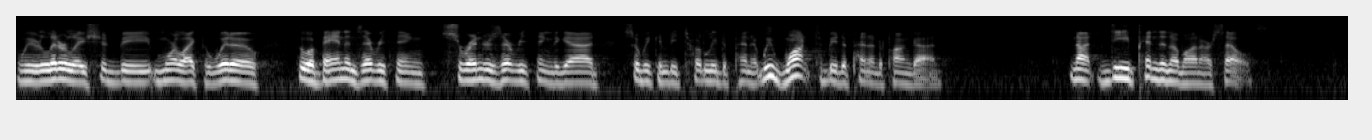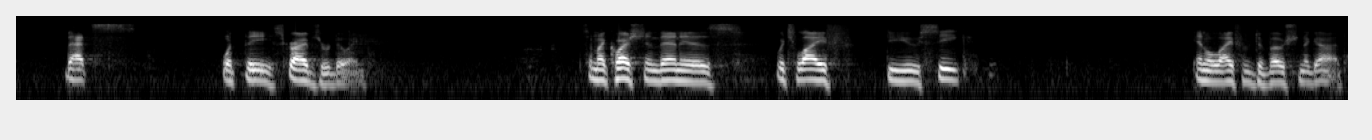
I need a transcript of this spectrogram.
We literally should be more like the widow who abandons everything, surrenders everything to God so we can be totally dependent. We want to be dependent upon God, not dependent upon ourselves. That's what the scribes were doing. So, my question then is which life do you seek in a life of devotion to God?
